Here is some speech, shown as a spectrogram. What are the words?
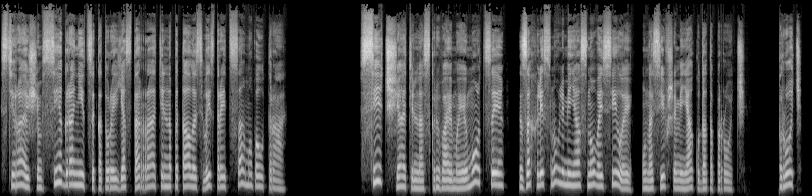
стирающим все границы, которые я старательно пыталась выстроить с самого утра. Все тщательно скрываемые эмоции захлестнули меня с новой силой, уносивший меня куда-то прочь. Прочь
